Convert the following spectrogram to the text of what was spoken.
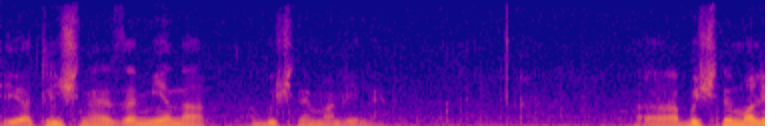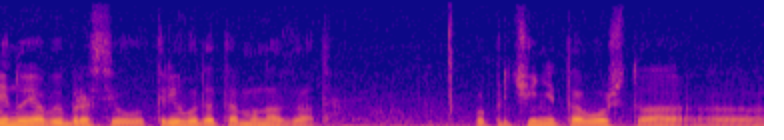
и отличная замена обычной малины. Э, Обычную малину я выбросил три года тому назад. По причине того, что э,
